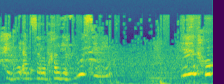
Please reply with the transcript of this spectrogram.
حيدني أمس أنا مخلية فلوس هني. وينهم؟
